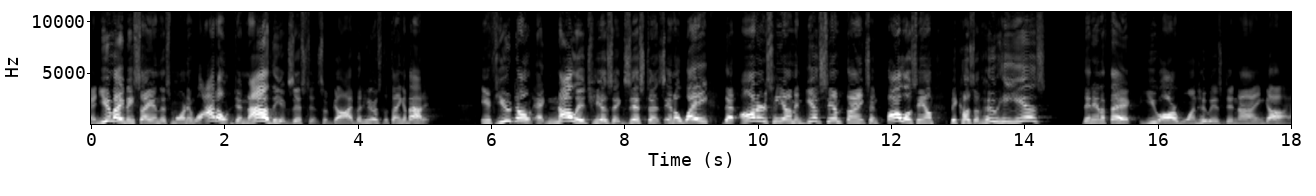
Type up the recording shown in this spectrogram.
And you may be saying this morning, well, I don't deny the existence of God, but here's the thing about it. If you don't acknowledge His existence in a way that honors Him and gives Him thanks and follows Him because of who He is, then in effect, you are one who is denying God.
